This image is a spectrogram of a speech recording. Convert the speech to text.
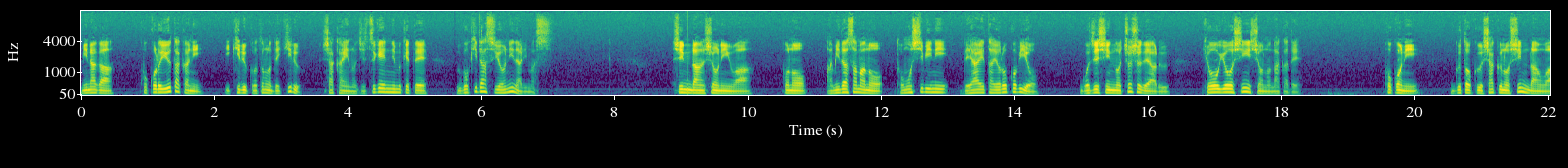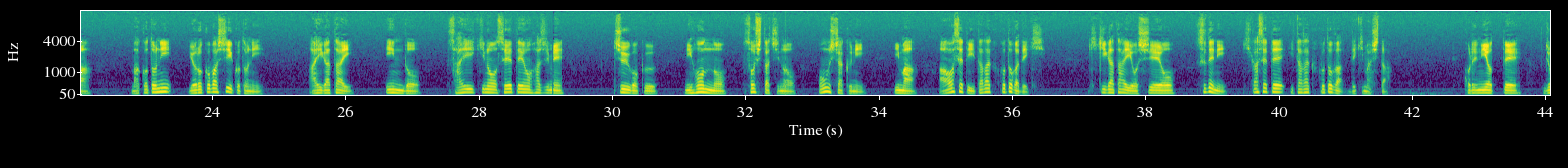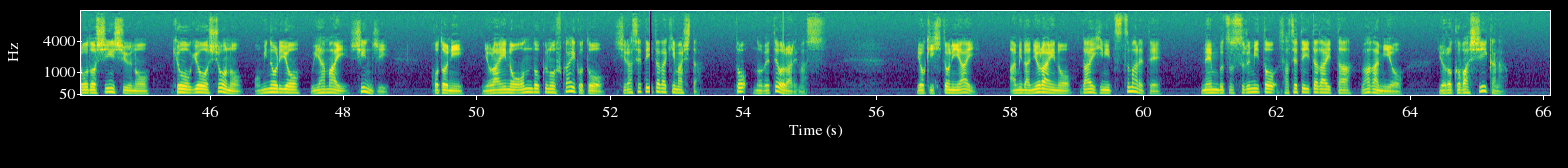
皆が心豊かに生きることのできる社会の実現に向けて動き出すようになります。親鸞上人はこの阿弥陀様の灯火に出会えた喜びをご自身の著書である教行新書の中で個々に愚徳釈の親鸞は誠に喜ばしいことにあいがたいインド西域の聖典をはじめ中国日本の祖師たちの恩釈に今合わせていただくことができ聞きがたい教えをすでに聞かせていただくことができました。これによって浄土真宗の教行章のお実りを敬い信じことに如来の音読の深いことを知らせていただきました。と述べておられます。良き人に会い阿弥陀如来の大悲に包まれて念仏する身とさせていただいた我が身を喜ばしいかな。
